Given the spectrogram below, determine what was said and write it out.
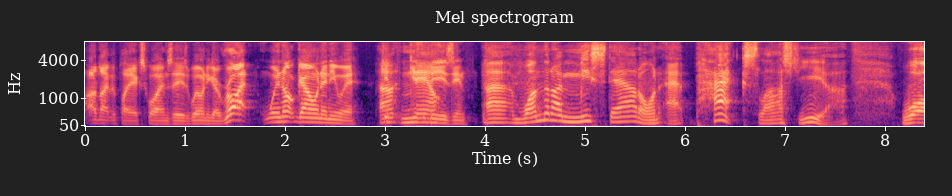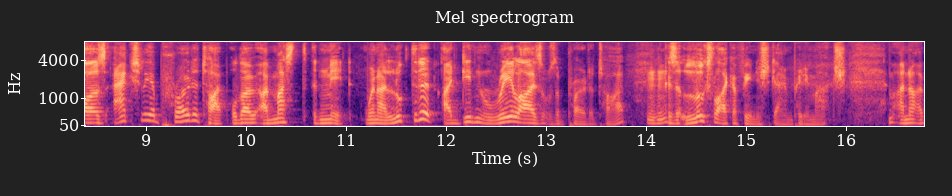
I'd like to play X, Y, and Z as well. And you go, right, we're not going anywhere. Get, Uh, get now, the beers in. uh, one that I missed out on at PAX last year was actually a prototype. Although I must admit, when I looked at it, I didn't realise it was a prototype Mm-hmm. because it looks like a finished game pretty much. I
